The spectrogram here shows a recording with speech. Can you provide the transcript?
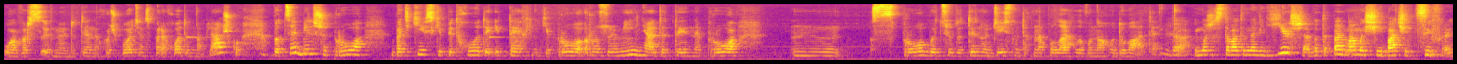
У аверсивної дитини, хоч потім з переходом на пляшку, бо це більше про батьківські підходи і техніки, про розуміння дитини, про м, спроби цю дитину дійсно так наполегливо нагодувати. Да. І може ставати навіть гірше, бо тепер мами ще й бачать цифри.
